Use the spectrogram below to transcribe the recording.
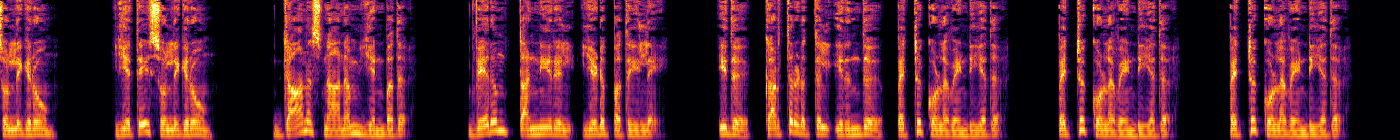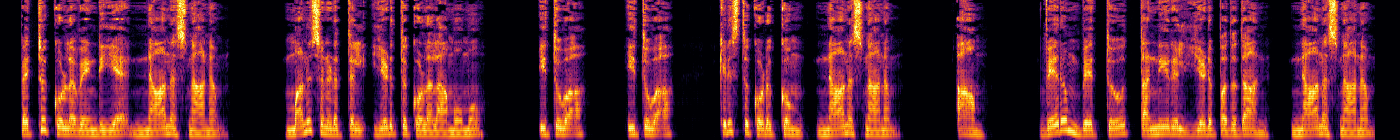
சொல்லுகிறோம். எதை சொல்லுகிறோம்? கானஸ்நானம் என்பது வெறும் தண்ணீரில் எடுப்பது இல்லை. இது கர்த்தரிடத்தில் இருந்து பெற்றுக்கொள்ள வேண்டியது. பெற்றுக்கொள்ள வேண்டியது. பெற்றுக்கொள்ள வேண்டியது. பெற்றுக்கொள்ள வேண்டிய ஞான ஸ்நானம் மனுஷனிடத்தில் எடுத்துக்கொள்ளலாமோமோ இத்துவா இத்துவா கிறிஸ்து கொடுக்கும் ஞான ஸ்நானம் ஆம் வெறும் வெத்து தண்ணீரில் எடுப்பதுதான் ஞான ஸ்நானம்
